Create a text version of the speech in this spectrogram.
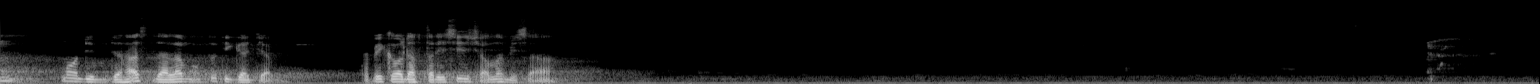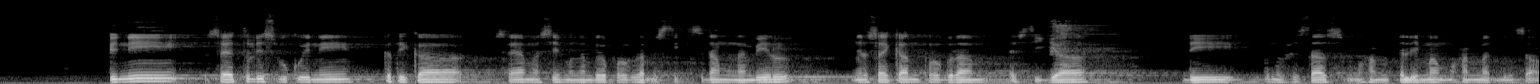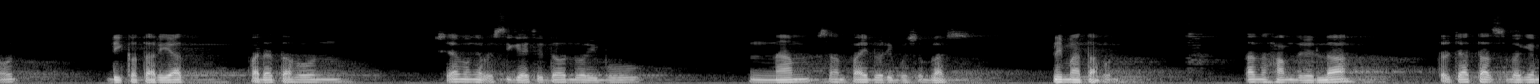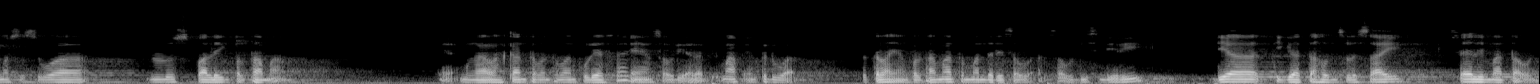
mau dibahas dalam waktu tiga jam. Tapi kalau daftar isi insya Allah bisa. Ini saya tulis buku ini ketika saya masih mengambil program S3, sedang mengambil menyelesaikan program S3 di Universitas Muhammad, Imam Muhammad bin Saud di Kota Riyadh pada tahun saya mengambil S3 itu tahun 2006 sampai 2011 lima tahun. Dan Alhamdulillah tercatat sebagai mahasiswa lulus paling pertama. Ya, mengalahkan teman-teman kuliah saya yang Saudi Arabia. Maaf yang kedua. Setelah yang pertama teman dari Saudi sendiri. Dia tiga tahun selesai saya lima tahun.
